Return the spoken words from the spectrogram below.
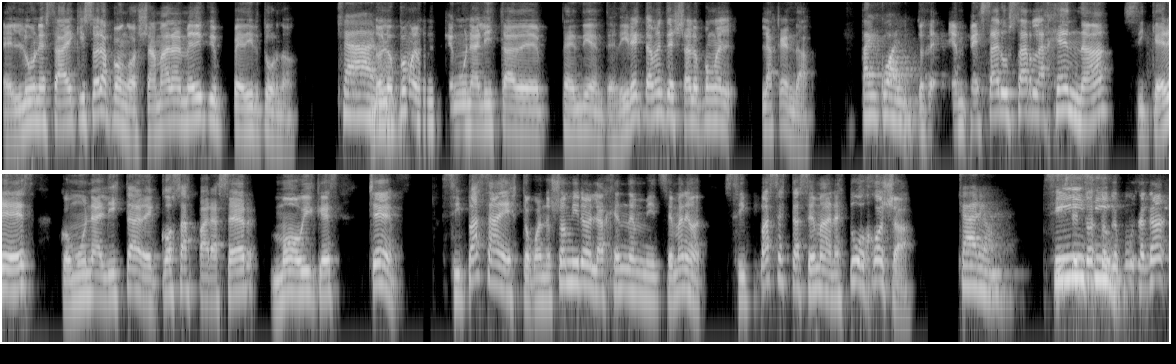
El lunes a X hora pongo llamar al médico y pedir turno. Claro. No lo pongo en una lista de pendientes, directamente ya lo pongo en la agenda. Tal cual. Entonces, empezar a usar la agenda, si querés, como una lista de cosas para hacer móvil, que es, che, si pasa esto, cuando yo miro la agenda en mi semana, si pasa esta semana, estuvo joya. Claro. Sí, todo esto que puse acá,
